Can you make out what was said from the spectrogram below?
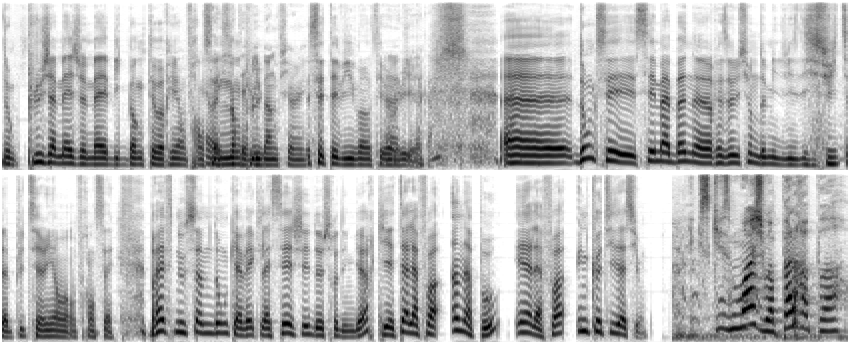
Donc plus jamais je mets Big Bang Theory en français Ah non c'était plus. Big Bang Theory. C'était Big Bang Theory. D'accord. Euh, donc c'est c'est ma bonne euh, résolution de 2018, ça n'a plus de série en, en français. Bref, nous sommes donc avec la CSG de Schrödinger qui est à la fois un impôt et à la fois une cotisation. Excuse-moi, je vois pas le rapport.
